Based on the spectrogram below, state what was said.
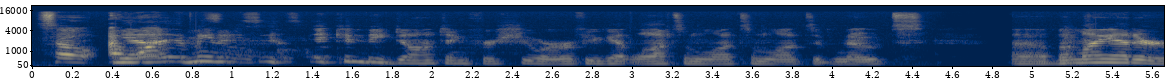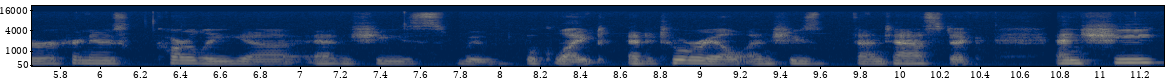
so I yeah want... I mean it's, it's, it can be daunting for sure if you get lots and lots and lots of notes uh, but my editor, her name is Carly, uh, and she's with Booklight Editorial, and she's fantastic. And she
